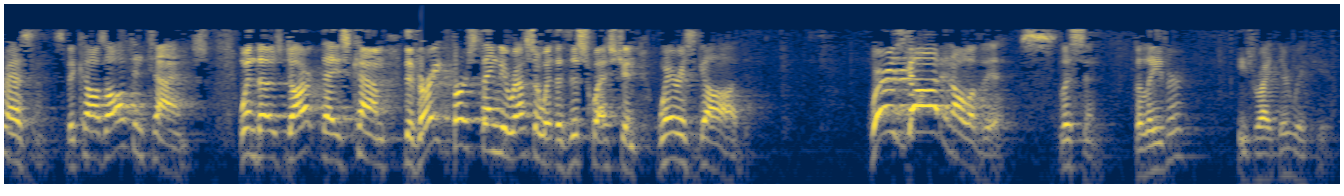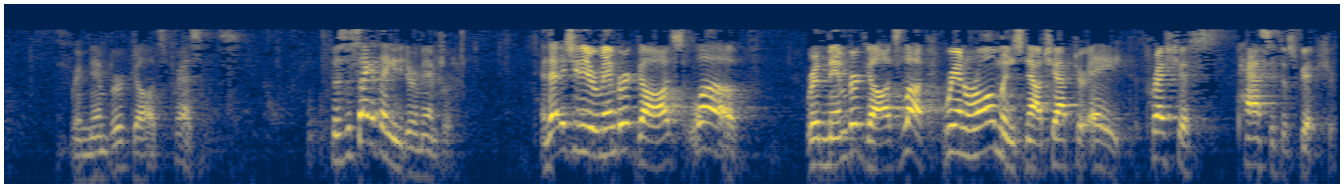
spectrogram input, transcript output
presence. Because oftentimes, when those dark days come, the very first thing we wrestle with is this question Where is God? Where is God in all of this? Listen, believer, He's right there with you. Remember God's presence. There's the second thing you need to remember. And that is you need to remember God's love. Remember God's love. We're in Romans now, chapter 8. Precious passage of Scripture.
